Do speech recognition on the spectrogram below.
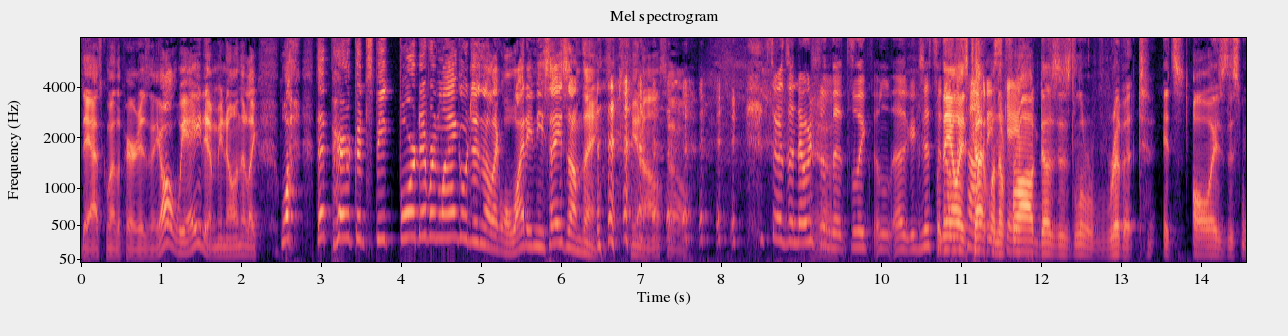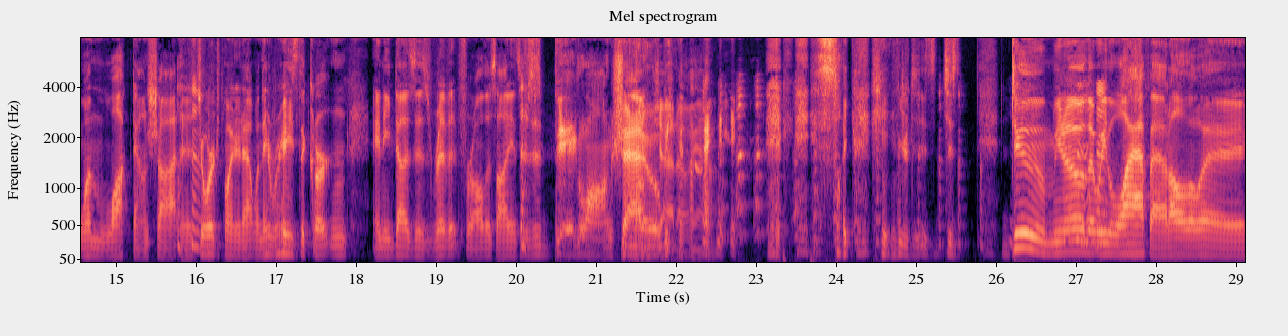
they ask him how the parrot is, and they oh we ate him, you know, and they're like, what? That parrot could speak four different languages, and they're like, well, why didn't he say something? You know, so So it's a notion that's like uh, exists. Well, they always cut when the frog does his little rivet. It's always this one lockdown shot, and as George pointed out, when they raise the curtain and he does his rivet for all this audience, there's this big long shadow. Long shadow, behind him. it's like you're just, it's just doom, you know, that we laugh at all the way.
